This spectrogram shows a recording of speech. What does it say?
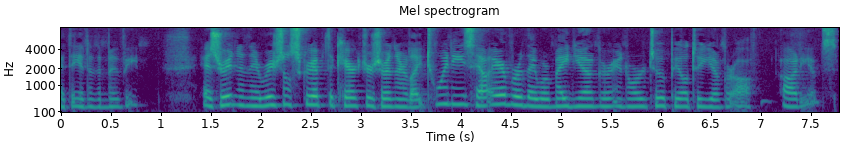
at the end of the movie. As written in the original script, the characters are in their late 20s. However, they were made younger in order to appeal to a younger audience.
